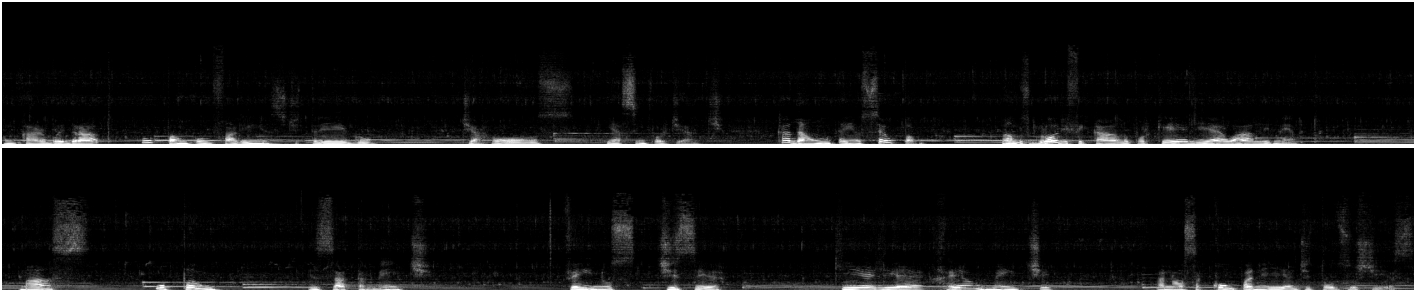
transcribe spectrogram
com carboidrato, o pão com farinhas de trigo, de arroz e assim por diante. Cada um tem o seu pão. Vamos glorificá-lo porque ele é o alimento. Mas o pão, exatamente, vem nos dizer que ele é realmente a nossa companhia de todos os dias,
